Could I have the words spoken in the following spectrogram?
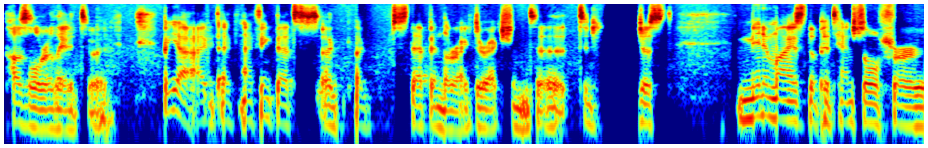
puzzle related to it? But yeah, I, I, I think that's a, a step in the right direction to to just minimize the potential for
